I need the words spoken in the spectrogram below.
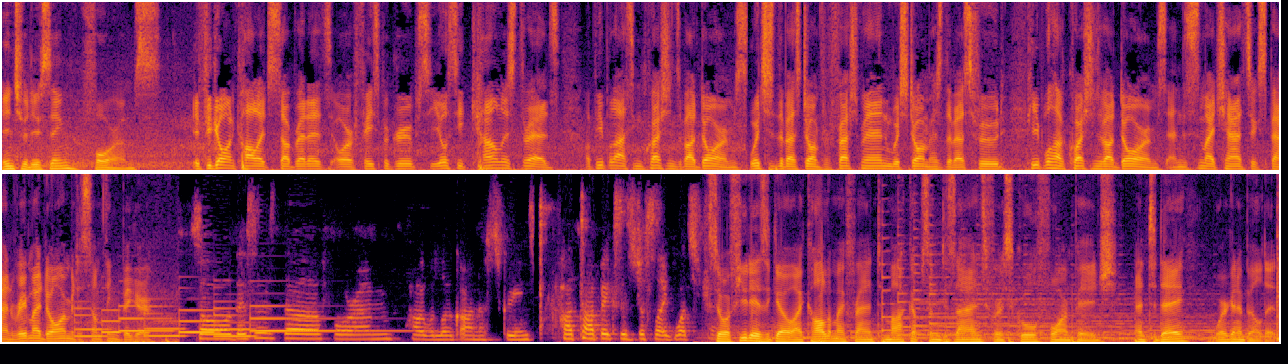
Introducing forums. If you go on college subreddits or Facebook groups, you'll see countless threads of people asking questions about dorms. Which is the best dorm for freshmen? Which dorm has the best food? People have questions about dorms, and this is my chance to expand Rate My Dorm into something bigger. So this is the forum, how it would look on the screen. Hot topics is just like what's So a few days ago, I called up my friend to mock up some designs for a school forum page, and today, we're gonna build it.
